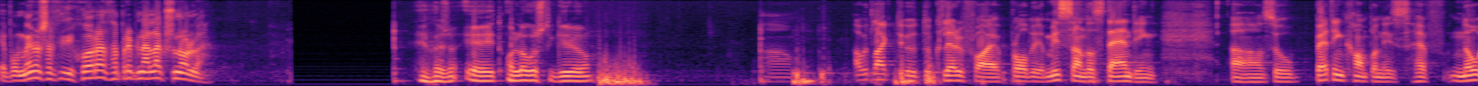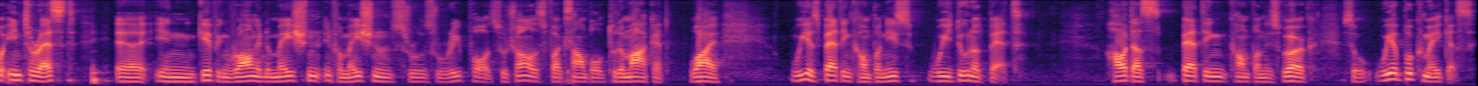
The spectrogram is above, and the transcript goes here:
Επομένως σε αυτή τη χώρα θα πρέπει να αλλάξουν όλα. Ευχαριστώ. Ε, ο λόγος στον κύριο I would like to, to clarify probably a misunderstanding. Uh, so betting companies have no interest uh, in giving wrong information, information through, through reports, through journalists, for example, to the market. Why? We as betting companies, we do not bet. How does betting companies work? So we are bookmakers,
